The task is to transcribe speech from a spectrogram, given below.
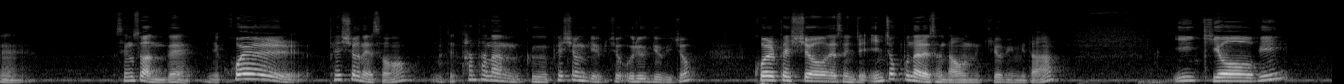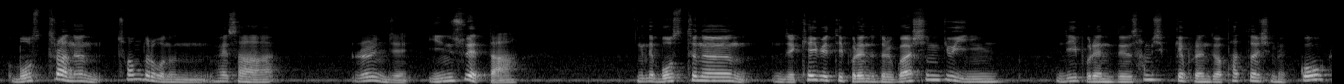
예. 생소한데 이제 코엘 패션에서 이제 탄탄한 그 패션 기업이죠 의류 기업이죠 코엘 패션에서 이제 인적 분할에서 나온 기업입니다. 이 기업이 모스트라는 처음 들어보는 회사를 이제 인수했다. 근데 모스트는 이제 K뷰티 브랜드들과 신규 인디 브랜드 30개 브랜드와 파트너십 했고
